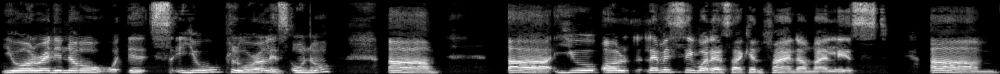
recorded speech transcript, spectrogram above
You already know what it's you plural is uno. Um, uh, you all. Let me see what else I can find on my list. Um,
